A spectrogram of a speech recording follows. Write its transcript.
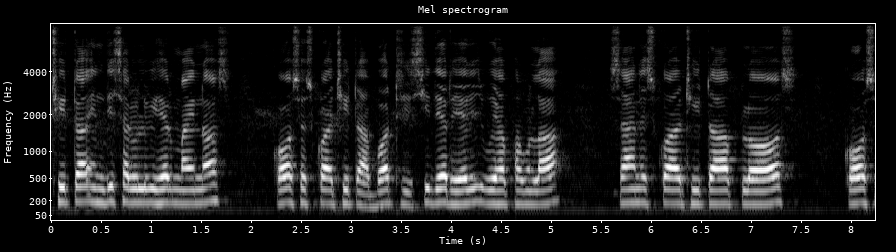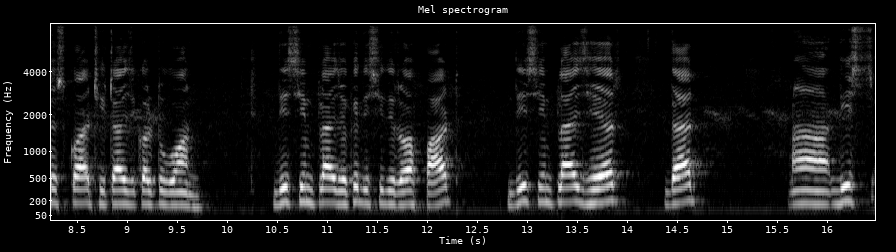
theta. In this side will be here minus cos square theta, but you see there here is we have formula sin square theta plus cos square theta is equal to 1. This implies, okay, this is the rough part. This implies here that uh, this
